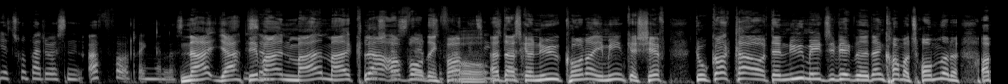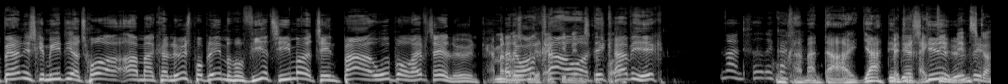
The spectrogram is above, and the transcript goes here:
Jeg troede bare, det var sådan en opfordring eller sådan Nej, ja, det Ligesom- var en meget, meget klar opfordring for, folketingsvalget. at der skal nye kunder i min geschæft. Du er godt klar over, at den nye medievirkelighed, den kommer trumlerne, og Berlingske Media tror, at man kan løse problemet på fire timer til en bar ude på man er du også klar over, at det tror kan vi ikke? Nej, det ved jeg godt. kan man da ikke. Ja, det Med de bliver rigtige skide hyggeligt mennesker.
